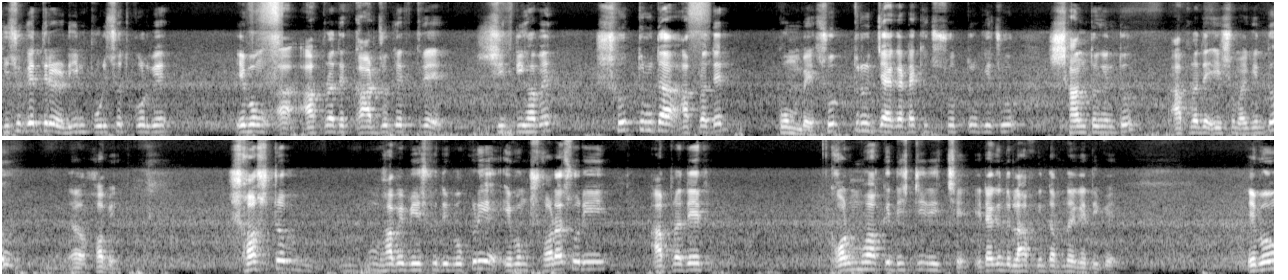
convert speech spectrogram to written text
কিছু ক্ষেত্রে ঋণ পরিশোধ করবে এবং আপনাদের কার্যক্ষেত্রে সিদ্ধি হবে, শত্রুতা আপনাদের কমবে। শত্রুর জায়গাটা কিছু শত্রু কিছু শান্ত কিন্তু আপনাদের এই সময় কিন্তু হবে। ষষ্ঠভাবে বৃহস্পতি বকরি এবং সরাসরি আপনাদের কর্মভাগকে দৃষ্টি দিচ্ছে, এটা কিন্তু লাভ কিন্তু আপনাদেরকে দিবে। এবং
